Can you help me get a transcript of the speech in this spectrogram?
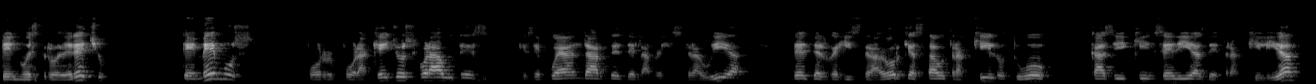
de nuestro derecho. Tememos por, por aquellos fraudes que se puedan dar desde la registraduría, desde el registrador que ha estado tranquilo, tuvo casi 15 días de tranquilidad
